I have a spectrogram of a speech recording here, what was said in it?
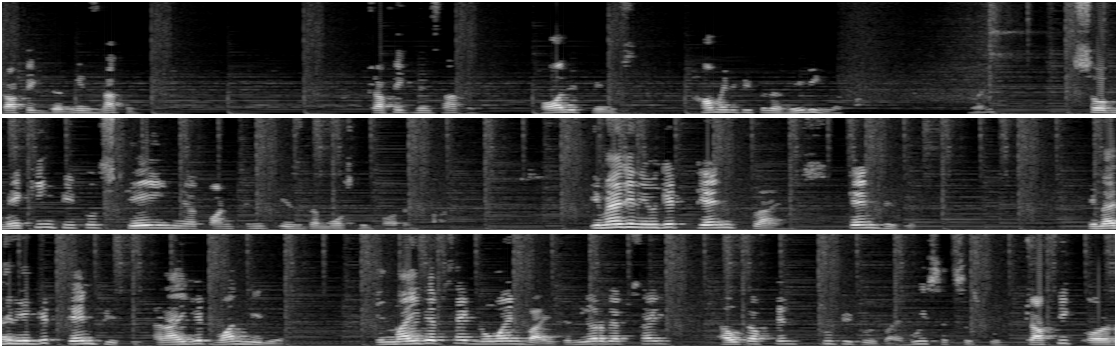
Traffic that means nothing. Traffic means nothing all it means how many people are reading your content right? So making people stay in your content is the most important part. Imagine you get 10 clients 10 visits imagine you get 10 people and i get 1 million. In my website no one buys. In your website out of 10 two people buy. Who is successful traffic or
